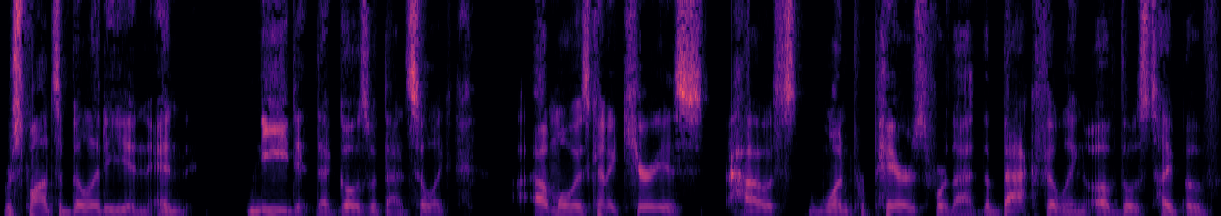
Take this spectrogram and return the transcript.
responsibility and, and need that goes with that. So like I'm always kind of curious how one prepares for that, the backfilling of those type of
